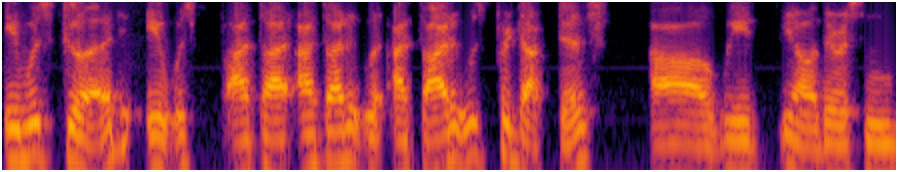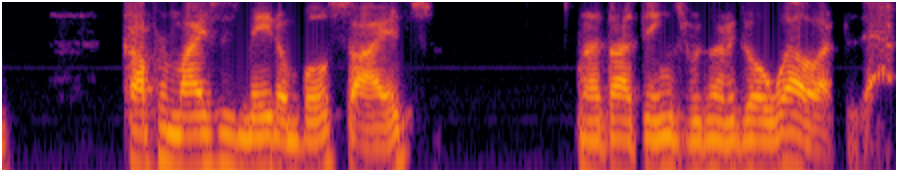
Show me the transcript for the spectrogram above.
It was good. It was I thought I thought it was I thought it was productive uh, we you know there were some compromises made on both sides and i thought things were going to go well after that.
